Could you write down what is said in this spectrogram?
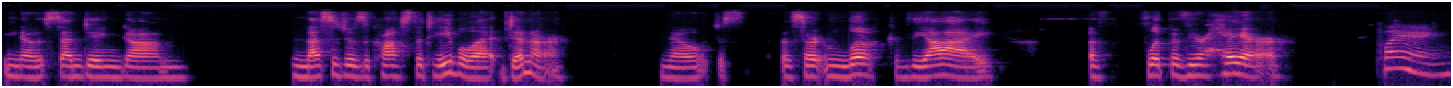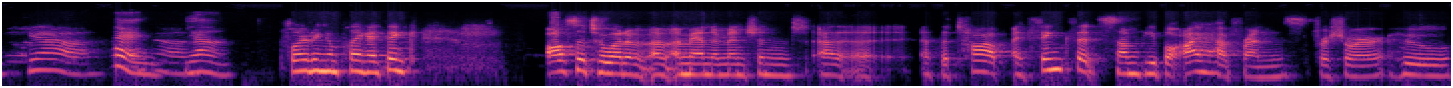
you know, sending um, messages across the table at dinner, you know, just a certain look of the eye, a flip of your hair. Playing, yeah. Playing, yeah. yeah. Flirting and playing. I think also to what amanda mentioned uh, at the top i think that some people i have friends for sure who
